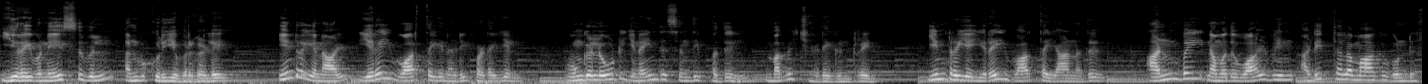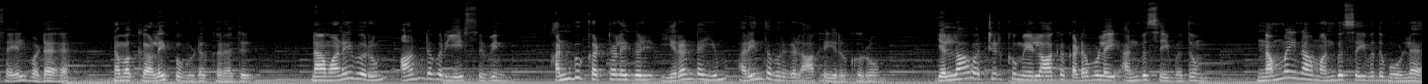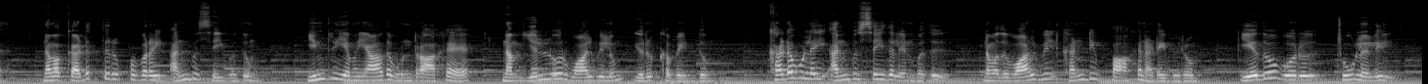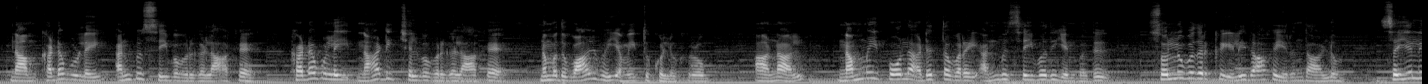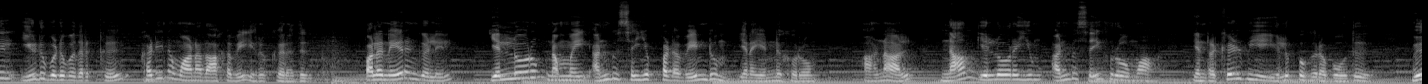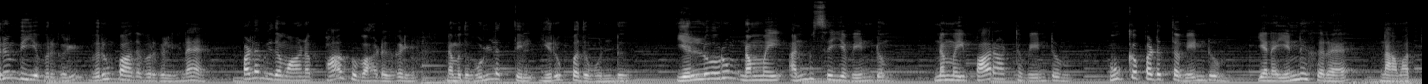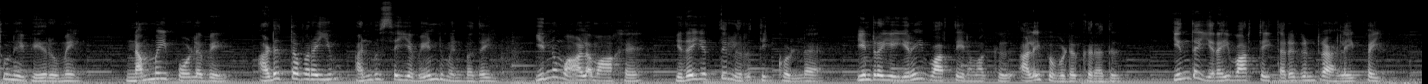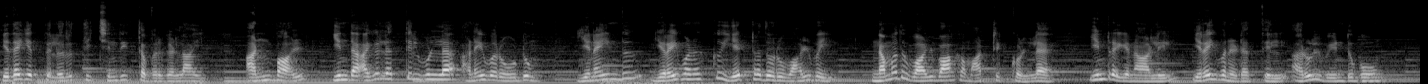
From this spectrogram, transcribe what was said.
இறைவனேசுவில் அன்புக்குரியவர்களே இன்றைய நாள் இறை வார்த்தையின் அடிப்படையில் உங்களோடு இணைந்து சிந்திப்பதில் மகிழ்ச்சி அடைகின்றேன். இன்றைய இறை வார்த்தையானது அன்பை நமது வாழ்வின் அடித்தளமாக கொண்டு செயல்பட நமக்கு அழைப்பு விடுக்கிறது. நாம் அனைவரும் ஆண்டவர் இயேசுவின் அன்பு கட்டளைகள் இரண்டையும் அறிந்தவர்களாக இருக்கிறோம். எல்லாவற்றிற்கும் மேலாக கடவுளை அன்பு செய்வதும் நம்மை நாம் அன்பு செய்வது போல நமக்கு அடுத்திருப்பவரை அன்பு செய்வதும் இன்றியமையாத ஒன்றாக நம் எல்லோர் வாழ்விலும் இருக்க வேண்டும். கடவுளை அன்பு செய்தல் என்பது நமது வாழ்வில் கண்டிப்பாக நடைபெறும். ஏதோ ஒரு சூழலில் நாம் கடவுளை அன்பு செய்பவர்களாக கடவுளை நாடிச் செல்பவர்களாக நமது வாழ்வை அமைத்துக் கொள்ளுகிறோம். ஆனால் நம்மை போல அடுத்தவரை அன்பு செய்வது என்பது சொல்லுவதற்கு எளிதாக இருந்தாலும் செயலில் ஈடுபடுவதற்கு கடினமானதாகவே இருக்கிறது. பல நேரங்களில் எல்லோரும் நம்மை அன்பு செய்யப்பட வேண்டும் என எண்ணுகிறோம். ஆனால் நாம் எல்லோரையும் அன்பு செய்கிறோமா என்ற கேள்வியை எழுப்புகிற போது விரும்பியவர்கள் விரும்பாதவர்கள் என பலவிதமான பாகுபாடுகள் நமது உள்ளத்தில் இருப்பது உண்டு. எல்லோரும் நம்மை அன்பு செய்ய வேண்டும் நம்மை பாராட்ட வேண்டும் ஊக்கப்படுத்த வேண்டும் என எண்ணுகிற நாம் அத்துணை பேருமே. நம்மை போலவே அடுத்தவரையும் அன்பு செய்ய வேண்டும் என்பதை இன்னும் ஆழமாக இதயத்தில் இருத்திக்கொள்ள இன்றைய இறை வார்த்தை நமக்கு அழைப்பு விடுக்கிறது. இந்த இறை வார்த்தை தருகின்ற அழைப்பை இதயத்தில் இருத்தி சிந்தித்தவர்களாய் அன்பால் இந்த அகிலத்தில் உள்ள அனைவரோடும் இணைந்து இறைவனுக்கு ஏற்றதொரு வாழ்வை நமது வாழ்வாக மாற்றிக்கொள்ள இன்றைய நாளில் இறைவனிடத்தில் அருள் வேண்டுவோம்.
